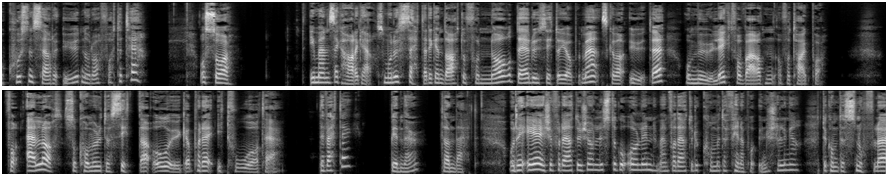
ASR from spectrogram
og hvordan ser det ut når du har fått det til? Og så, Imens jeg har deg her, så må du sette deg en dato for når det du sitter og jobber med, skal være ute og mulig for verden å få tak på. For ellers så kommer du til å sitte og ruge på det i to år til. Det vet jeg. Been there, done that. Og det er ikke fordi at du ikke har lyst til å gå all in, men fordi at du kommer til å finne på unnskyldninger. Du kommer til å snufle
